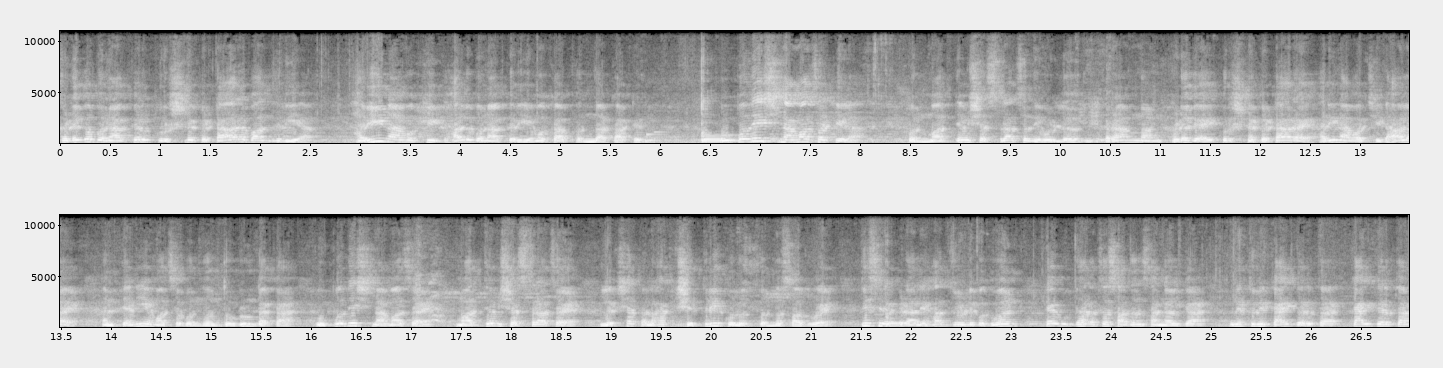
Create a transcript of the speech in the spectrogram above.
खडग बनाकर कृष्ण कटार बांधलिया हरी नाम की ढाल बनाकर यमका फंदा काटली उपदेश नामाचा केला. पण माध्यम शस्त्राचं निवडलं राम नाम खडग आहे कृष्ण कटार आहे हरिनावाची ढाल आहे आणि त्यांनी यमाचं बंधन तोडून टाका. उपदेश नामाचा आहे माध्यम शस्त्राचा आहे. लक्षात आला हा क्षेत्रीय कुलोत्पन्न साधू आहे. तिसऱ्याकडे आले हात जोडले भगवान काही उद्धाराचं साधन सांगाल का? म्हणे तुम्ही काय करता? काय करता?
